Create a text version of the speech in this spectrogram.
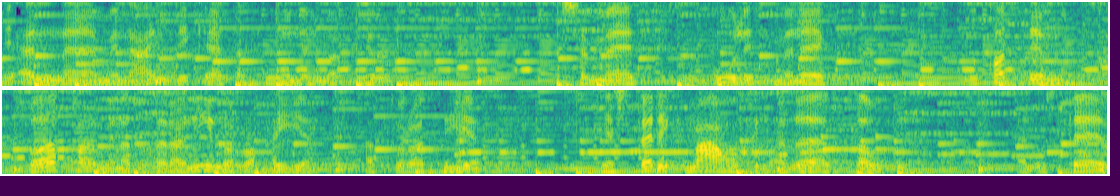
لأن من عندك تكون المغفرة. الشماس بولس ملاك يقدم باقة من الترانيم الروحية التراثية يشترك معه في الأداء الصوتي الأستاذ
